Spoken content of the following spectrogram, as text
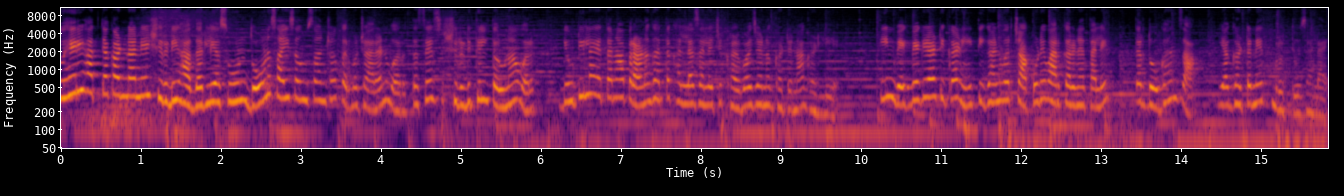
दुहेरी हत्याकांडाने शिर्डी हादरली असून दोन साई संस्थांच्या कर्मचाऱ्यांवर तसेच शिर्डीतील तरुणावर ड्युटीला येताना प्राणघातक हल्ला झाल्याची खळबळजनक घटना घडली आहे. तीन वेगवेगळ्या ठिकाणी तिघांवर चाकूने वार करण्यात आले तर दोघांचा या घटनेत मृत्यू झालाय.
